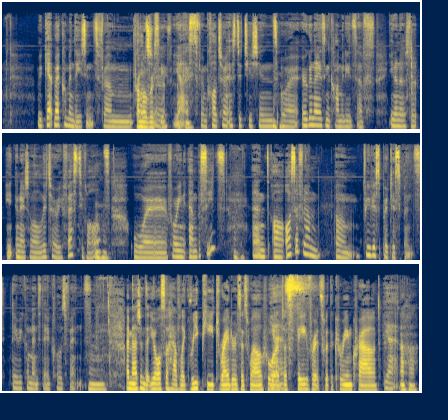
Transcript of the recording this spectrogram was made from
we get recommendations from From culture- overseas? Yes, Okay. Mm-hmm. from cultural institutions or organizing committees of international international literary festivals Mm-hmm. or foreign embassies, and uh, also from um, previous participants. They recommend their close friends. Mm. I imagine that you also have like repeat writers as well who are Yes. just favorites with the Korean crowd. Yeah. Uh huh.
